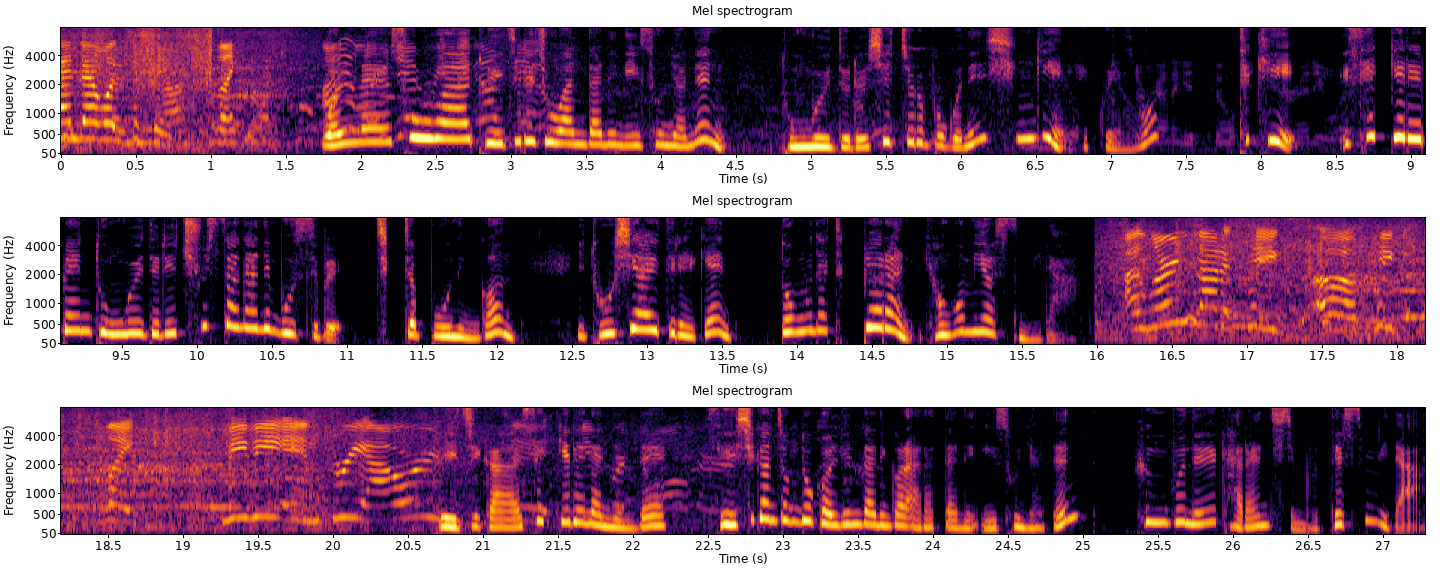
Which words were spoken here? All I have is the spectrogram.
And I like the pigs. Like 원래 소와 돼지를 좋아한다는 이 소녀는 동물들을 실제로 보고는 신기해했고요. 특히 이 새끼를 뵌 동물들이 출산하는 모습을 직접 보는 건 이 도시 아이들에겐 너무나 특별한 경험이었습니다. I learned that it takes a pig like maybe in three hours. 돼지가 새끼를 낳는데 3시간 정도 걸린다는 걸 알았다는 이 소녀는 흥분을 가라앉히지 못했습니다.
